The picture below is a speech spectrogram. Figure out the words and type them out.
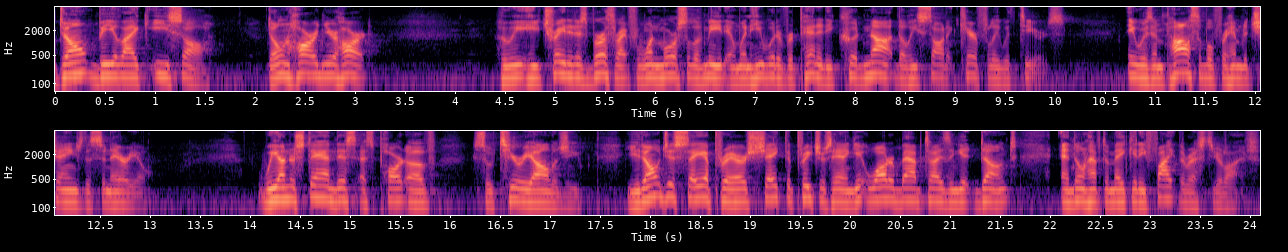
Don't be like Esau. Don't harden your heart. Who he, he traded his birthright for one morsel of meat, and when he would have repented, he could not, though he sought it carefully with tears. It was impossible for him to change the scenario. We understand this as part of soteriology. You don't just say a prayer, shake the preacher's hand, get water baptized, and get dunked, and don't have to make any fight the rest of your life.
